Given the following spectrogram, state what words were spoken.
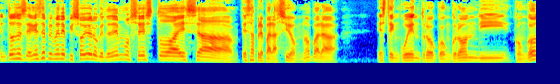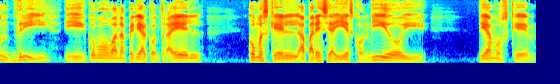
Entonces, en ese primer episodio lo que tenemos es toda esa, esa preparación, ¿no? Para este encuentro con Grondi, con Gondry y cómo van a pelear contra él cómo es que él aparece ahí escondido y digamos que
